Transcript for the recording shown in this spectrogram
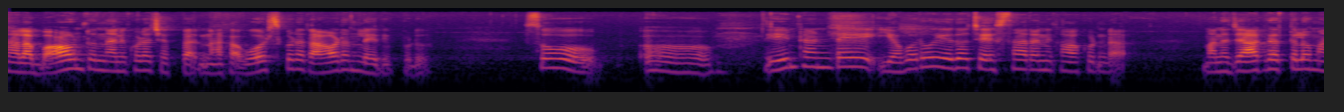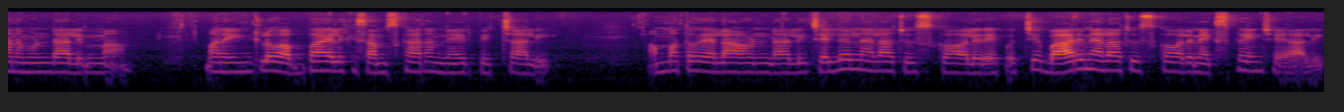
చాలా బాగుంటుందని కూడా చెప్పారు. నాకు ఆ వర్డ్స్ కూడా రావడం లేదు ఇప్పుడు. సో ఏంటంటే ఎవరో ఏదో చేస్తారని కాకుండా మన జాగ్రత్తలో మనం ఉండాలిమ్మా. మన ఇంట్లో అబ్బాయిలకి సంస్కారం నేర్పించాలి. అమ్మతో ఎలా ఉండాలి? చెల్లెల్ని ఎలా చూసుకోవాలి? రేపు వచ్చే భార్యని ఎలా చూసుకోవాలని ఎక్స్ప్లెయిన్ చేయాలి.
